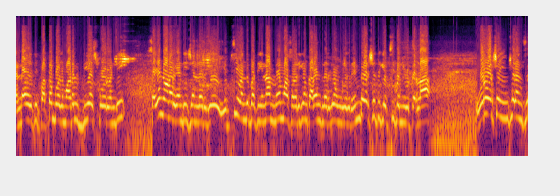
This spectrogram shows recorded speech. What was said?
ரெண்டாயிரத்தி பத்தொம்போது மாடல் பிஎஸ் ஃபோர் வண்டி. செகண்ட் ஓனர் கண்டிஷனில் இருக்கு. எப்சி வந்து பார்த்தீங்கன்னா மே மாசம் வரைக்கும் கரண்ட்ல இருக்கு. உங்களுக்கு ரெண்டு வருஷத்துக்கு எப்சி பண்ணி கொடுத்துடலாம். ஒரு வருஷம் இன்சூரன்ஸ்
